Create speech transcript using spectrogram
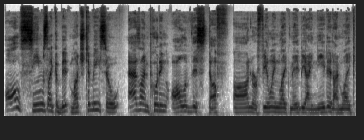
all seems like a bit much to me. So as I'm putting all of this stuff on or feeling like maybe I need it, I'm like,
